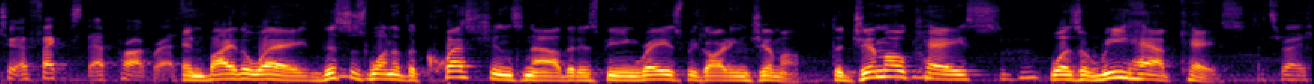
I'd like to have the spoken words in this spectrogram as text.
to affect that progress. And by the way, this is one of the questions now that is being raised regarding Jimmo. The Jimmo Mm-hmm. case was a rehab case. That's right.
